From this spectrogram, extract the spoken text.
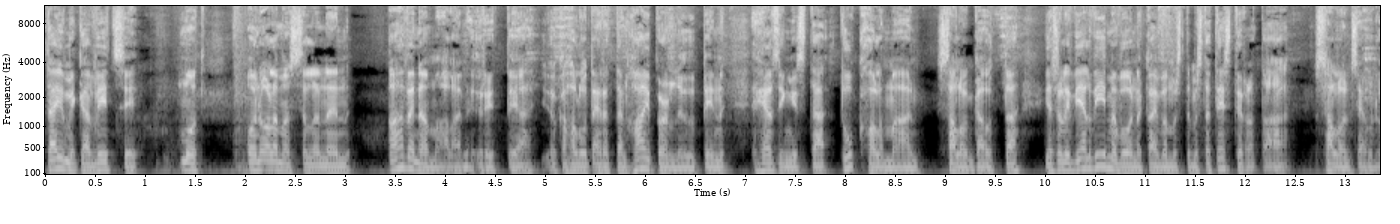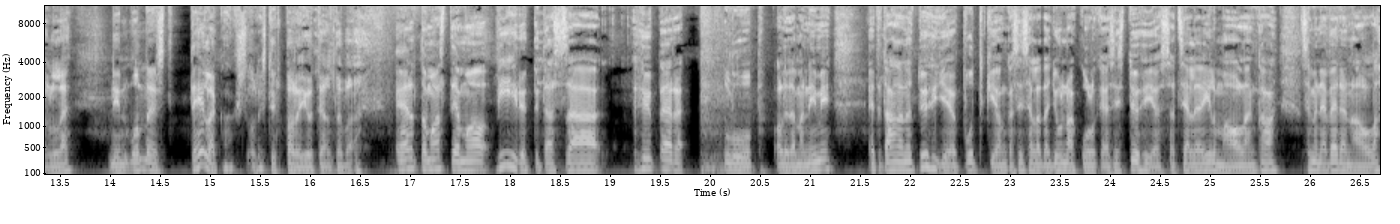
Tämä ei ole mikään vitsi, mutta on olemassa sellainen ahvenanmaalainen yrittäjä, joka haluaa tehdä tämän Hyperloopin Helsingistä Tukholmaan Salon kautta. Ja se oli vielä viime vuonna kaivamassa tämmöistä testirataa Salon seudulle. Niin mun mielestä teillä kaksi olisi nyt paljon juteltavaa. Ehdottomasti, ja mua viihdytti tässä Hyperloop oli tämä nimi, että tämä on tällainen tyhjiöputki, jonka sisällä tämä juna kulkee siis tyhjössä, että siellä ei ilmaa ollenkaan. Se menee veden alla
